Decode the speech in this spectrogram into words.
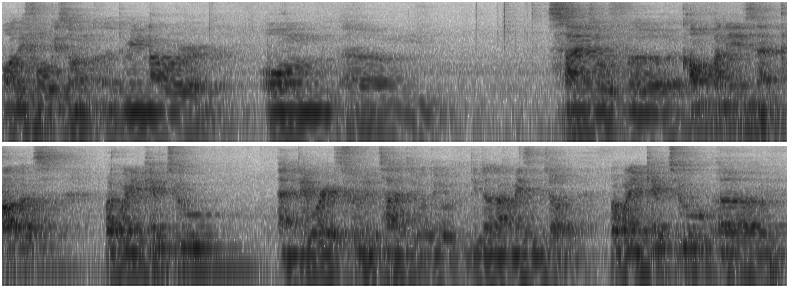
only focus on uh, doing our own um, signs of uh, companies and products, but when it came to, and they were extremely talented, they did an amazing job, but when it came to um,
